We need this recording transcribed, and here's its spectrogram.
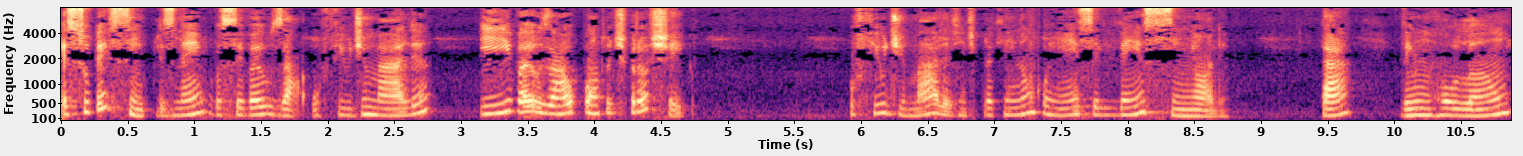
É super simples, né? Você vai usar o fio de malha e vai usar o ponto de crochê. O fio de malha, gente, para quem não conhece, ele vem assim, olha, tá? Vem um rolão,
